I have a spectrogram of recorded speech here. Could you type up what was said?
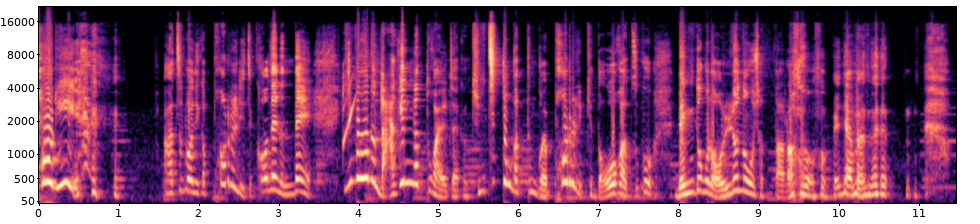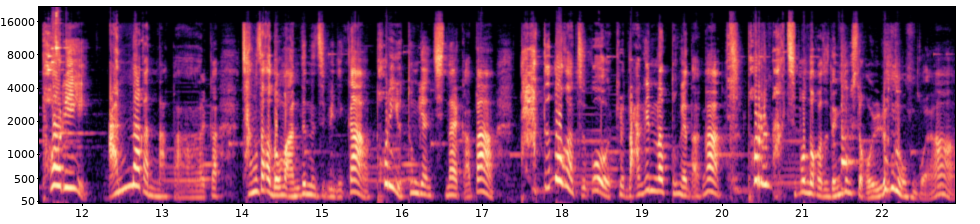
펄이 아주머니가 펄을 이제 꺼내는데 이거는 낙엽라통 알죠? 약간 김치통 같은 거에 펄을 이렇게 넣어가지고 냉동으로 얼려놓으셨다라고. 왜냐면은 펄이 안 나갔나 봐. 그러니까 장사가 너무 안 되는 집이니까 펄이 유통기한 지날까 봐 다 뜯어가지고 이렇게 낙엽라통에다가 펄을 막 집어넣어가지고 냉동실에 얼려놓은 거야.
